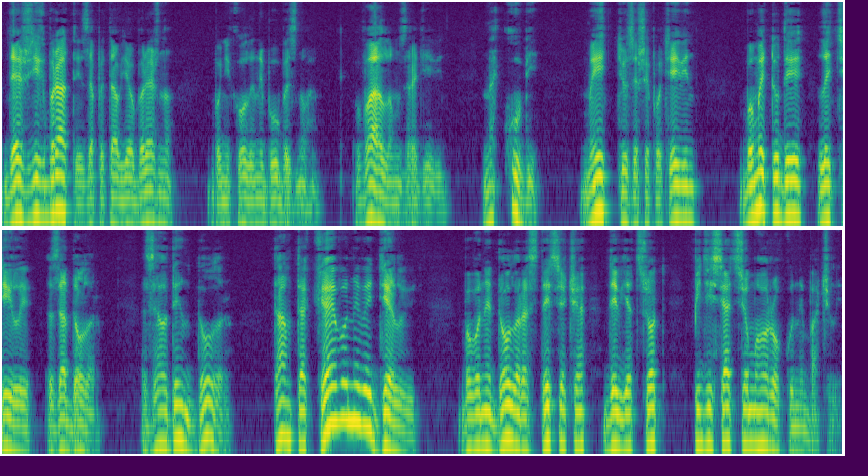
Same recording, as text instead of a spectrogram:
Де ж їх брати? запитав я обережно, бо ніколи не був без ноги. Валом зрадів він. На Кубі. Миттю зашепотів він, бо ми туди летіли за долар. За один долар там таке вони виділують, бо вони долара з 1957 року не бачили.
